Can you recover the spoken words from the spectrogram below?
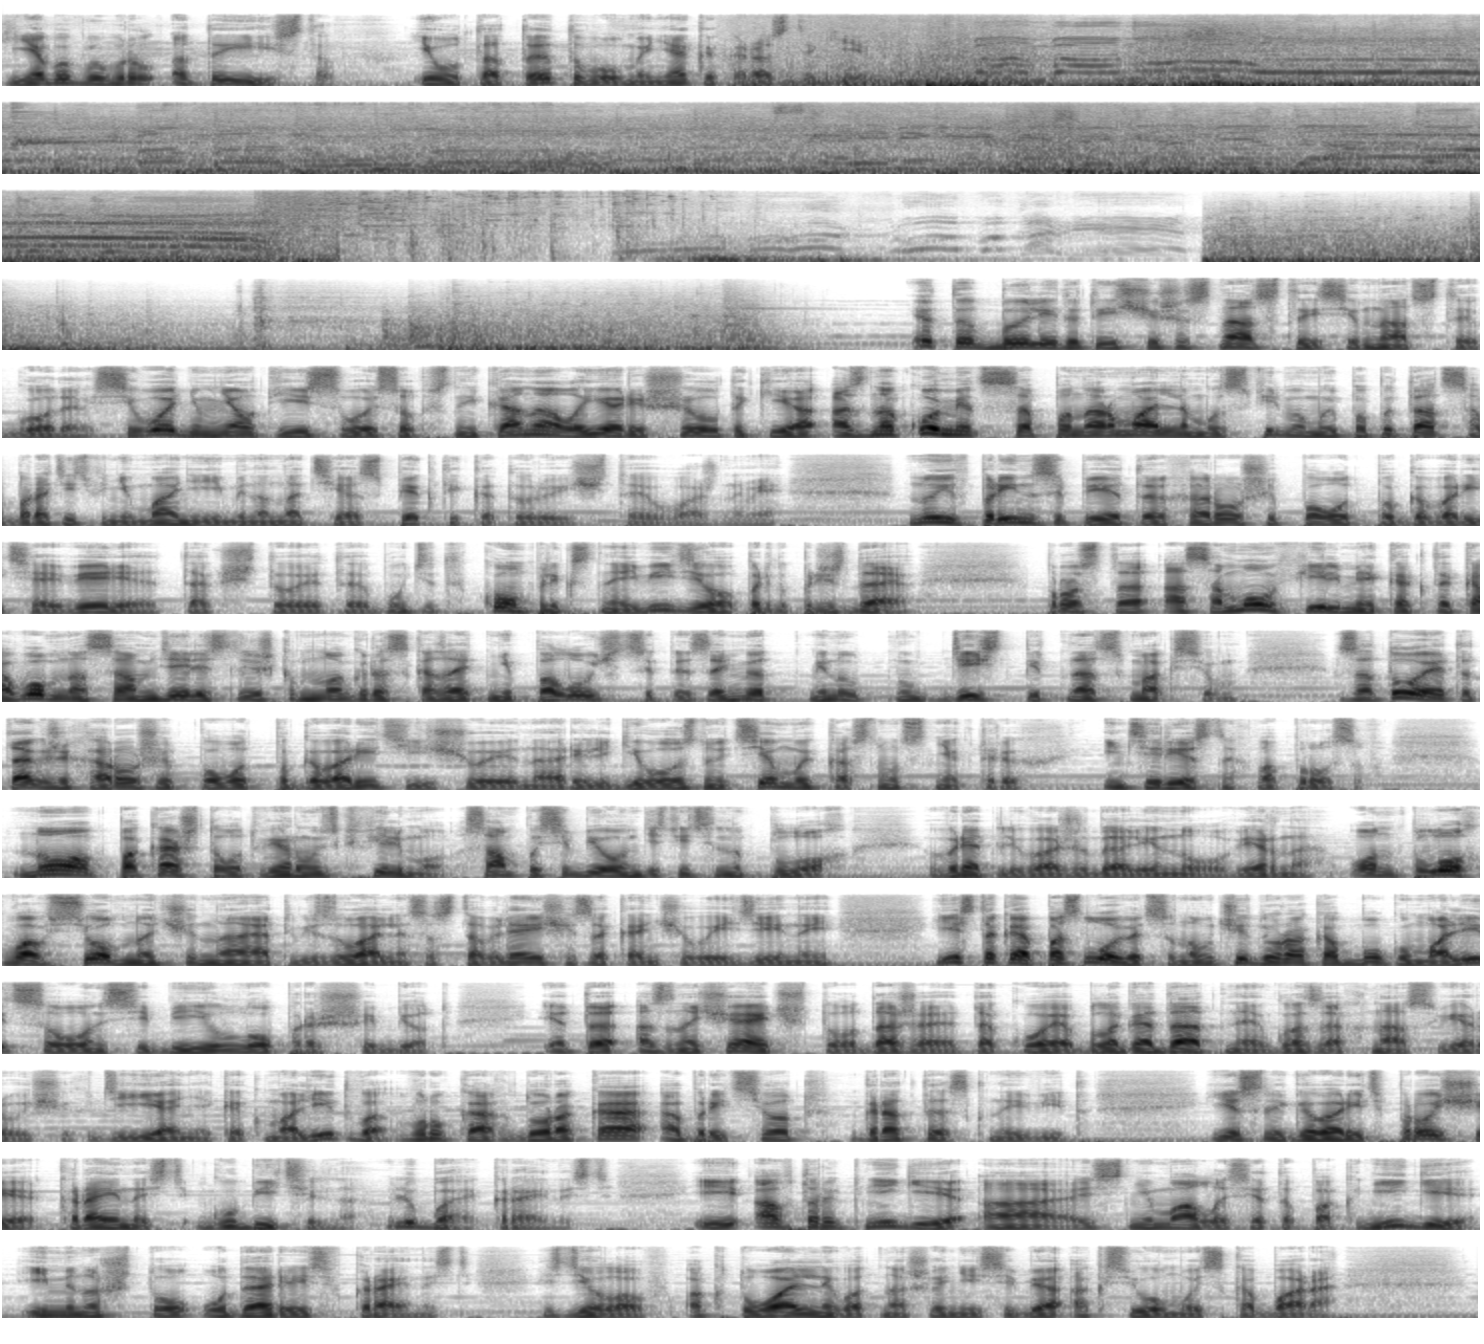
я бы выбрал атеистов. И вот от этого у меня как раз таки Это были 2016-2017 годы. Сегодня у меня вот есть свой собственный канал, и я решил таки ознакомиться по-нормальному с фильмом и попытаться обратить внимание именно на те аспекты, которые считаю важными. Ну и в принципе это хороший повод поговорить о вере, так что это будет комплексное видео, предупреждаю. Просто о самом фильме как таковом на самом деле слишком много рассказать не получится, это займет минут ну, 10-15 максимум. Зато это также хороший повод поговорить еще и на религиозную тему и коснуться некоторых интересных вопросов. Но пока что вот вернусь к фильму. Сам по себе он действительно плох. Вряд ли вы ожидали иного, верно? Он плох во всем, начиная от визуальной составляющей, заканчивая идейной. Есть такая пословица «научи дурака Богу молиться, он себе и лоб расшибет». Это означает, что даже такое благодатное в глазах нас, верующих, деяние, как молитва, в руках дурака обретет гротескный вид. Если говорить проще, крайность губительна, любая крайность. И авторы книги, а снималось это по книге, именно что ударились в крайность, сделав актуальной в отношении себя аксиому Эскобара.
